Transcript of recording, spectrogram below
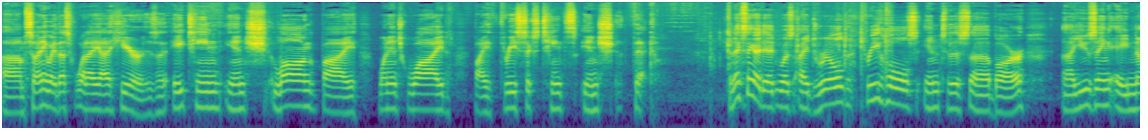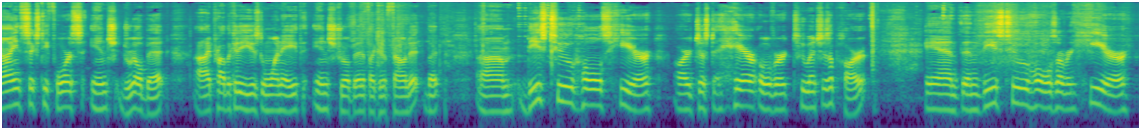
Um, so anyway, that's what I got here is an 18 inch long by 1 inch wide by 3 16ths inch thick. The next thing I did was I drilled three holes into this uh, bar uh, using a 9 64 inch drill bit. I probably could have used a 1 8 inch drill bit if I could have found it, but um, these two holes here are just a hair over 2 inches apart. And then these two holes over here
